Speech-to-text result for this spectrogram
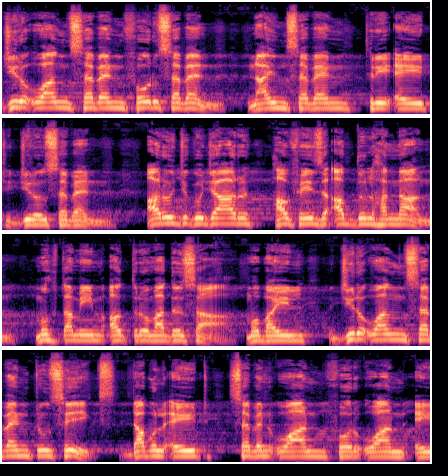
zero one seven four seven nine seven three eight zero seven. আরুজ গুজার হাফিজ আব্দুল হান্নান, মুহতামিম অত্র মাদ্রাসা। Mobile zero one seven two six double eight seven one four one এই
